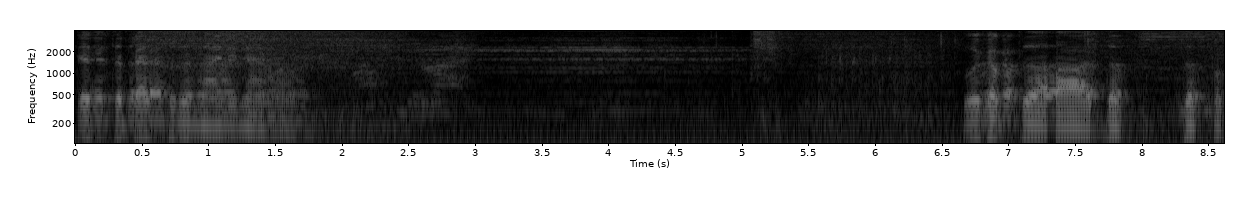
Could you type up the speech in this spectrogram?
It's the best of the 99 ones. Look up the uh, the the f-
